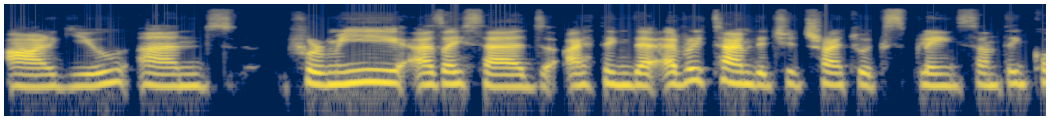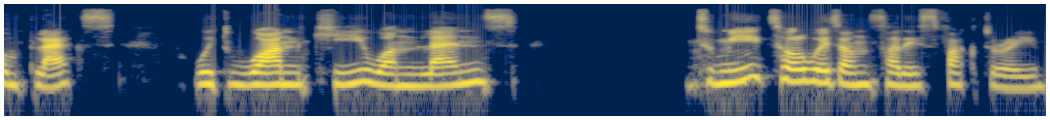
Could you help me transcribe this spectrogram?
argue, and for me, as I said, I think that every time that you try to explain something complex with one key, one lens, to me, it's always unsatisfactory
